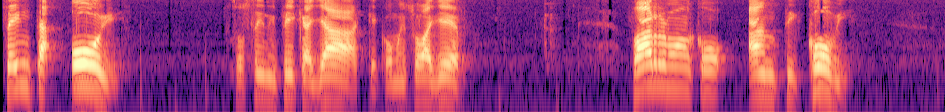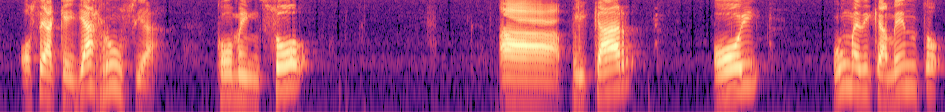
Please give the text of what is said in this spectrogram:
presenta hoy, eso significa ya que comenzó ayer, fármaco anti-COVID. O sea que ya Rusia comenzó a aplicar hoy un medicamento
